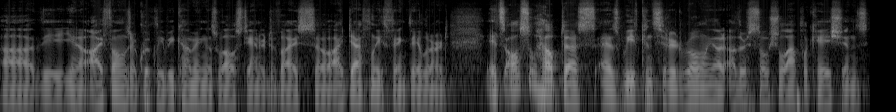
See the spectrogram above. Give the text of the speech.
Uh, the you know iPhones are quickly becoming as well a standard device, so I definitely think they learned. It's also helped us as we've considered rolling out other social applications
